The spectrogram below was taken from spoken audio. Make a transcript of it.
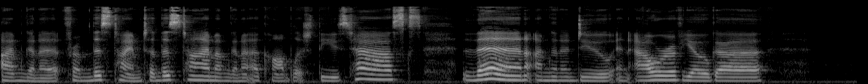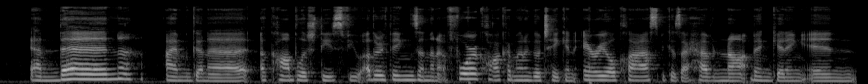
I'm gonna, from this time to this time, I'm gonna accomplish these tasks. Then I'm gonna do an hour of yoga. And then I'm gonna accomplish these few other things. And then at four o'clock, I'm gonna go take an aerial class because I have not been getting in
